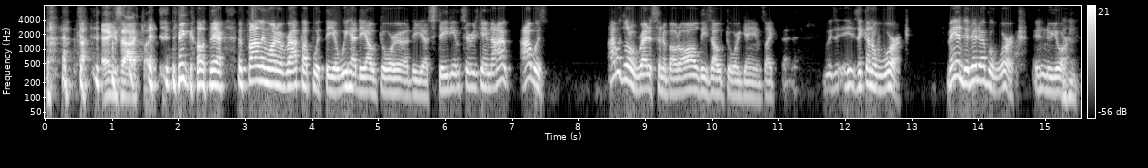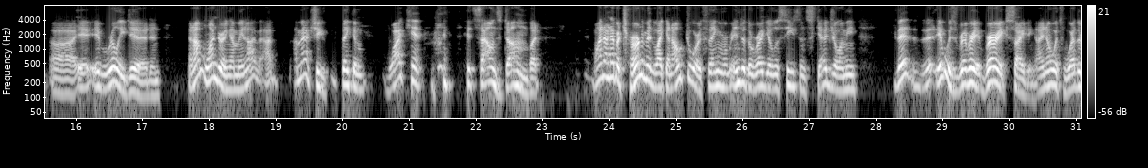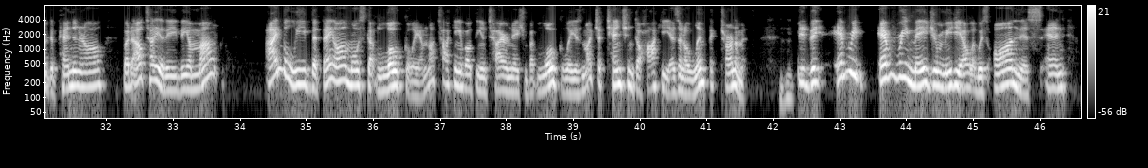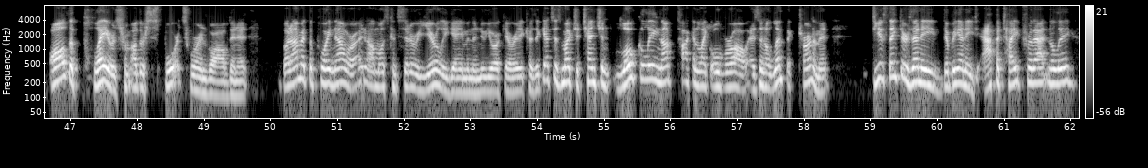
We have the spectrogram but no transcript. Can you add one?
exactly. Go there. And finally, want to wrap up with the uh, we had the outdoor uh, the uh, stadium series game. Now I, I was I was a little reticent about all these outdoor games. Like, is it going to work? Man, did it ever work in New York? Mm-hmm. Uh, it, it, really did. And and I'm wondering. I mean, I, I I'm actually thinking, why can't? it sounds dumb, but why not have a tournament like an outdoor thing into the regular season schedule? I mean, it was very, very exciting. I know it's weather dependent and all, but I'll tell you the the amount. I believe that they almost got locally. I'm not talking about the entire nation, but locally, as much attention to hockey as an Olympic tournament. Mm-hmm. The every every major media outlet was on this, and all the players from other sports were involved in it. But I'm at the point now where I almost consider a yearly game in the New York area because it gets as much attention locally, not talking like overall, as an Olympic tournament. Do you think there's any there'll be any appetite for that in the league?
